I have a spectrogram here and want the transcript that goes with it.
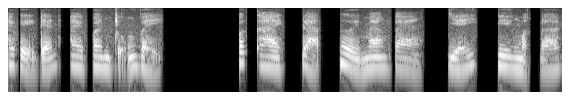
hai vị đến hai bên chuẩn bị. Bất thai đạt người mang vàng, giấy, nghiêng mật đến.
